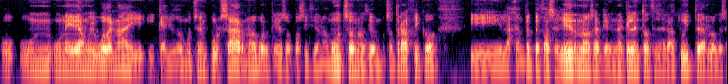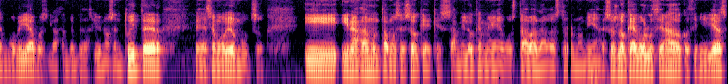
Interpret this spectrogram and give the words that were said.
una idea muy buena y, que ayudó mucho a impulsar, ¿no? Porque eso posicionó mucho, nos dio mucho tráfico y la gente empezó a seguirnos. En aquel entonces era Twitter lo que se movía, pues la gente empezó a seguirnos en Twitter, eh, se movió mucho. Y, nada, montamos eso, que, es a mí lo que me gustaba, la gastronomía. Eso es lo que ha evolucionado Cocinillas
